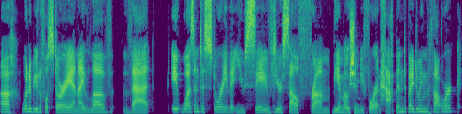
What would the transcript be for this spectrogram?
Ugh, what a beautiful story. And I love that it wasn't a story that you saved yourself from the emotion before it happened by doing the thought work.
